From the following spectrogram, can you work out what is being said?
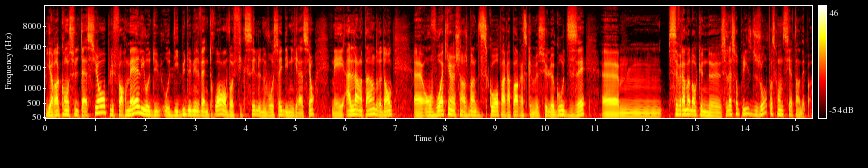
Il y aura consultation plus formelle et au, du- au début 2023, on va fixer le nouveau seuil d'immigration. Mais à l'entendre, donc, euh, on voit qu'il y a un changement de discours par rapport à ce que M. Legault disait. Euh, c'est vraiment donc une, c'est la surprise du jour parce qu'on ne s'y attendait pas.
